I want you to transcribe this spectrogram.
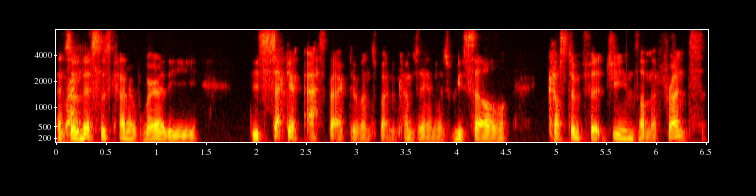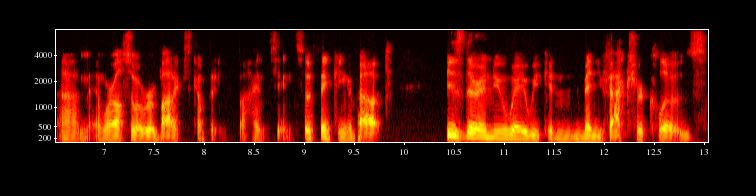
And right. so this is kind of where the the second aspect of Unspun comes in is we sell custom fit jeans on the front, um, and we're also a robotics company behind the scenes. So thinking about is there a new way we can manufacture clothes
